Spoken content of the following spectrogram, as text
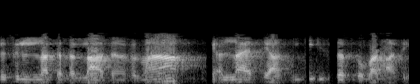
رسول اللہ صلی اللہ علیہ وسلم فرمایا کہ اللہ ایسے آدمی کی عزت کو بڑھا دے۔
